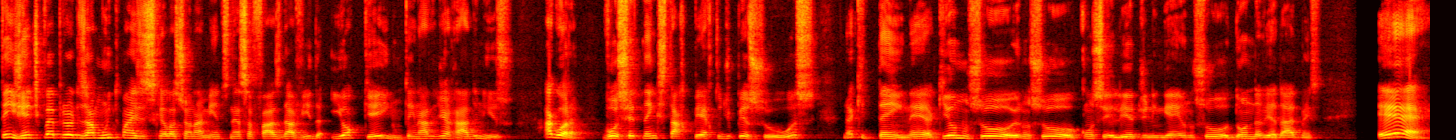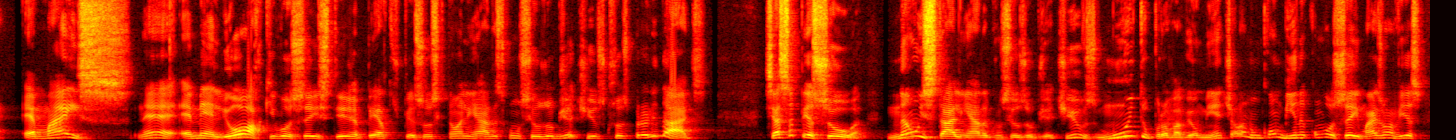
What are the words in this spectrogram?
Tem gente que vai priorizar muito mais esses relacionamentos nessa fase da vida. E ok, não tem nada de errado nisso. Agora, você tem que estar perto de pessoas, não é que tem, né? Aqui eu não sou, eu não sou conselheiro de ninguém, eu não sou dono da verdade, mas é, é mais, né? É melhor que você esteja perto de pessoas que estão alinhadas com seus objetivos, com suas prioridades. Se essa pessoa não está alinhada com seus objetivos, muito provavelmente ela não combina com você. E mais uma vez,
